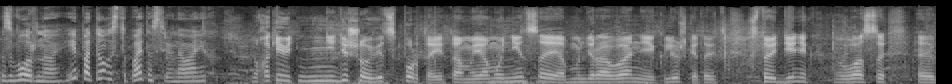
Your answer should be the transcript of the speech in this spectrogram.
сборную, и потом выступают на соревнованиях. Но хоккей ведь не дешевый вид спорта, и там и амуниция, и обмундирование, и клюшки, это ведь стоит денег. У вас, э,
